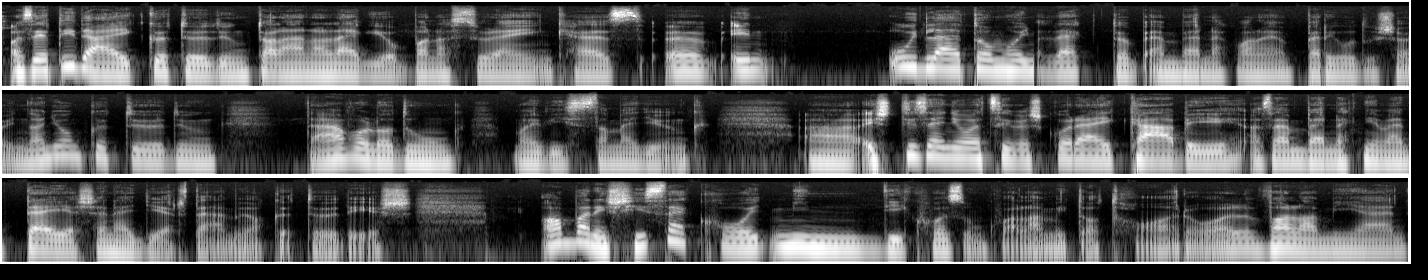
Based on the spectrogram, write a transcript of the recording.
azért idáig kötődünk talán a legjobban a szüleinkhez. Én úgy látom, hogy a legtöbb embernek van olyan periódusa, hogy nagyon kötődünk, távolodunk, majd visszamegyünk. És 18 éves koráig kb. az embernek nyilván teljesen egyértelmű a kötődés. Abban is hiszek, hogy mindig hozunk valamit otthonról, valamilyen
